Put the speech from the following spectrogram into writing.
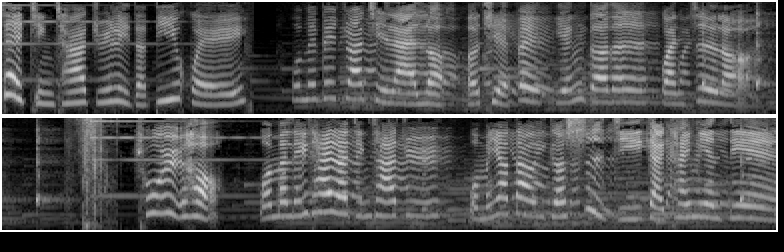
在警察局里的第一回，我们被抓起来了，而且被严格的管制了。出狱后，我们离开了警察局。我们要到一个市集改开面店。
